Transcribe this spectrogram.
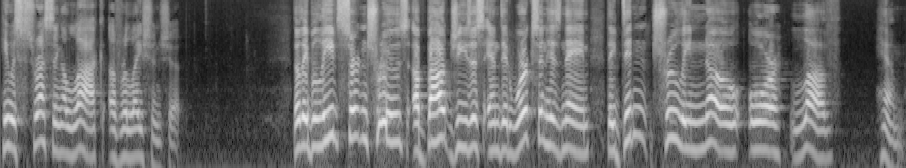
he was stressing a lack of relationship. Though they believed certain truths about Jesus and did works in his name, they didn't truly know or love him.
